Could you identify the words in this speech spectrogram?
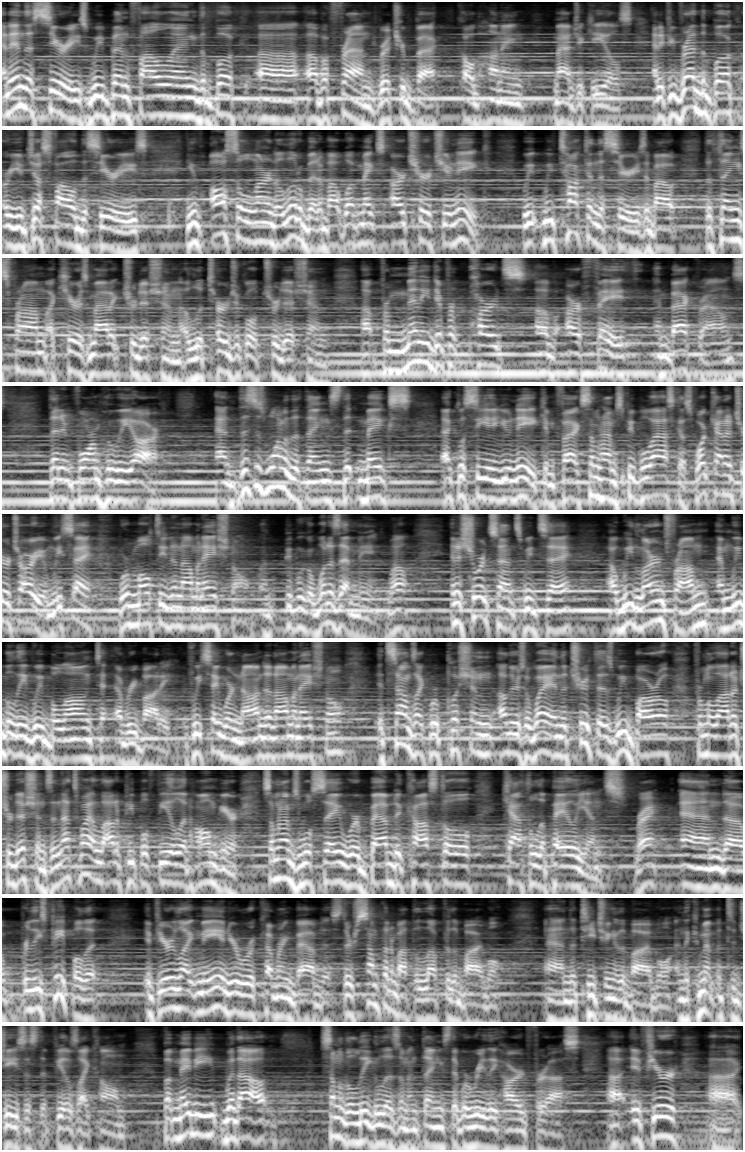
And in this series, we've been following the book uh, of a friend, Richard Beck, called Hunting Magic Eels. And if you've read the book or you've just followed the series, you've also learned a little bit about what makes our church unique. We, have talked in this series about the things from a charismatic tradition, a liturgical tradition, uh, from many different parts of our faith and backgrounds that inform who we are. And this is one of the things that makes Ecclesia unique. In fact, sometimes people ask us, What kind of church are you? And we say, We're multi denominational. And people go, What does that mean? Well, in a short sense, we'd say, uh, We learn from and we believe we belong to everybody. If we say we're non denominational, it sounds like we're pushing others away. And the truth is, we borrow from a lot of traditions. And that's why a lot of people feel at home here. Sometimes we'll say we're Baptist-Costal Catholicalians, right? And uh, we're these people that if you're like me and you're a recovering Baptist, there's something about the love for the Bible and the teaching of the Bible and the commitment to Jesus that feels like home. But maybe without some of the legalism and things that were really hard for us. Uh, if you're uh,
